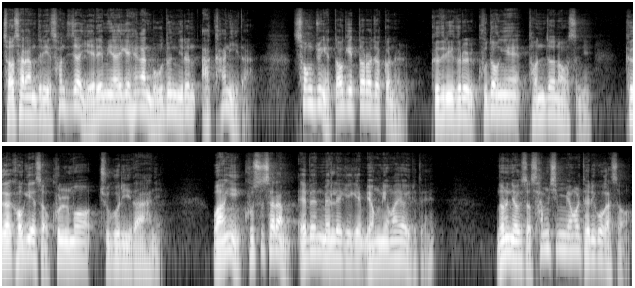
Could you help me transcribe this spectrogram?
저 사람들이 선지자 예레미야에게 행한 모든 일은 악하니이다. 성중에 떡이 떨어졌거늘 그들이 그를 구덩이에 던져 넣었으니 그가 거기에서 굶어 죽으리이다 하니 왕이 구스 사람 에벤 멜렉에게 명령하여 이르되 너는 여기서 30명을 데리고 가서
